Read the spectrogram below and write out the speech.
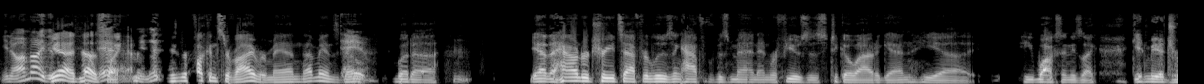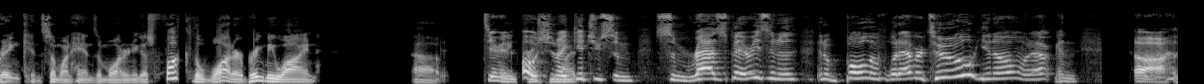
You know, I'm not even. Yeah, it does. Yeah, like I mean, that, he's a fucking survivor, man. That man's dope. But uh, Hmm. yeah, the Hound retreats after losing half of his men and refuses to go out again. He uh, he walks in. He's like, "Give me a drink," and someone hands him water, and he goes, "Fuck the water, bring me wine." Uh, Tyrion, oh, should I get you some some raspberries in a in a bowl of whatever too? You know, whatever. And oh Sounds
